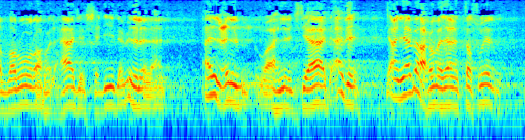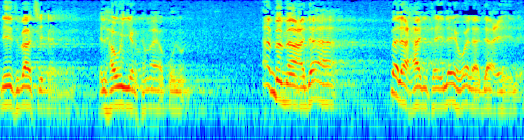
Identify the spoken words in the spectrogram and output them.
الضرورة والحاجة الشديدة مثل الآن أهل العلم وأهل الاجتهاد هذه يعني أباحوا مثلا التصوير لإثبات الهوية كما يقولون. أما ما عداها فلا حاجة إليه ولا داعي إليه.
